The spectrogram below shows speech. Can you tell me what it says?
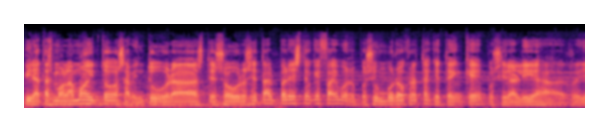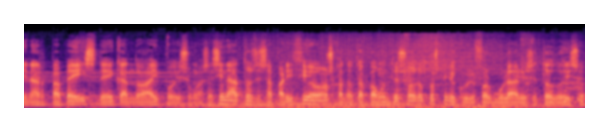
Piratas mola moito, as aventuras, tesouros e tal Pero este o que fai, bueno, pois é un burócrata que ten que pois, ir ali a rellenar papéis De cando hai pois un asesinatos, desaparicións Cando topa un tesouro, pois ten que cubrir formularios e todo iso.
